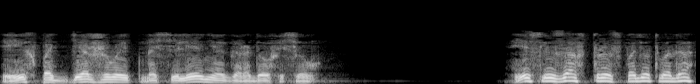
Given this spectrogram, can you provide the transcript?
и их поддерживает население городов и сел. Если завтра спадет вода,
